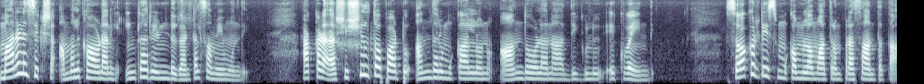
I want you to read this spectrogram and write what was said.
మరణశిక్ష అమలు కావడానికి ఇంకా రెండు గంటల సమయం ఉంది. అక్కడ శిష్యులతో పాటు అందరి ముఖాల్లోనూ ఆందోళన దిగులు ఎక్కువైంది. సోక్రటీస్ ముఖంలో మాత్రం ప్రశాంతత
